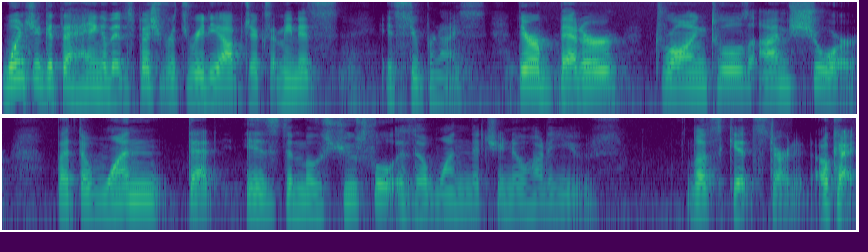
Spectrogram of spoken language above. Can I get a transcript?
once you get the hang of it, especially for 3D objects, I mean, it's, it's super nice. There are better drawing tools, I'm sure, but the one that is the most useful is the one that you know how to use. Let's get started. Okay,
